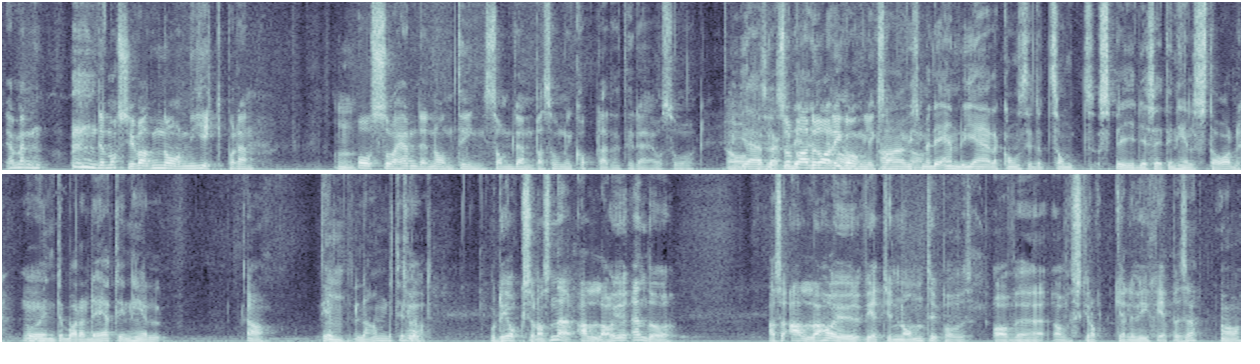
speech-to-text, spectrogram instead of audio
Ja men det måste ju vara att någon gick på den. Mm. Och så hände någonting som den personen kopplade till det och så... Ja, Jävla-. Så bara drar det ja, igång, liksom. Ja, visst, Ja. men det är ändå jävla konstigt att sånt sprider sig till en hel stad. Mm. Och inte bara det, till en hel... Ja, till Mm. ett land till slut. Och det är också någon sån där, alla har ju ändå... Alltså alla har ju, vet ju någon typ av, av, eh, av skrock eller vidskepelse. Ja.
